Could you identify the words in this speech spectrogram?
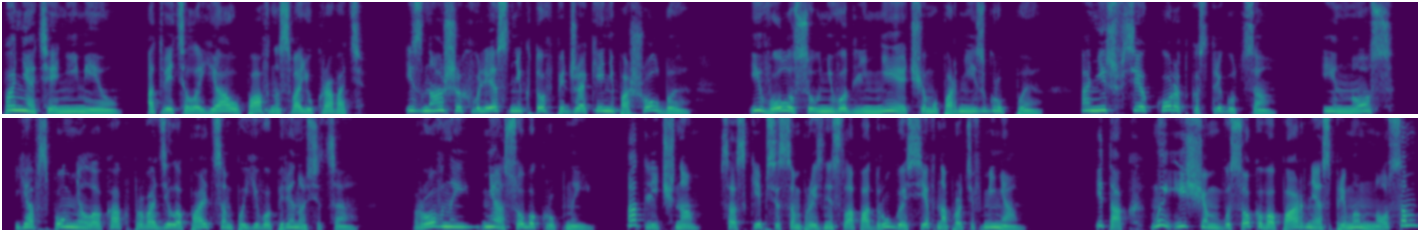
«Понятия не имею», — ответила я, упав на свою кровать. «Из наших в лес никто в пиджаке не пошел бы, и волосы у него длиннее, чем у парней из группы. Они ж все коротко стригутся. И нос. Я вспомнила, как проводила пальцем по его переносице. Ровный, не особо крупный. «Отлично», — со скепсисом произнесла подруга, сев напротив меня. «Итак, мы ищем высокого парня с прямым носом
